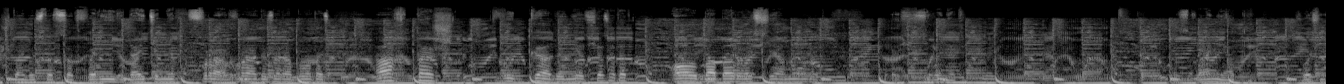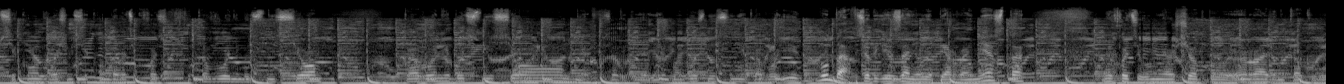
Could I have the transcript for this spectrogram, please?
что-нибудь сотворить. Дайте мне фра врага заработать. Ах, та ж вы гады. Нет, сейчас этот Baba Россия может. 8 секунд, 8 секунд, давайте хоть кого-нибудь снесем. Кого-нибудь снесем. Нет, все-таки я не смогу снести никого. И, ну да, все-таки занял я первое место. Ну, хоть у меня счет был равен, как у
